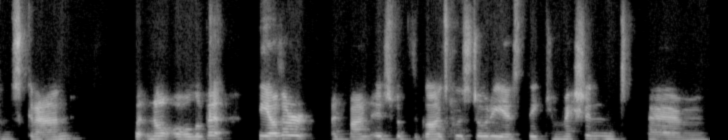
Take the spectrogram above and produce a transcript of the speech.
in Scran, but not all of it. The other advantage with the Glasgow story is they commissioned um,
